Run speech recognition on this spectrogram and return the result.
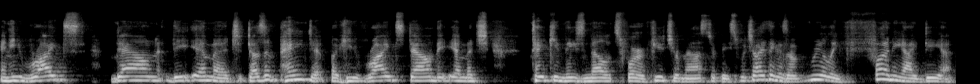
and he writes down the image, doesn't paint it, but he writes down the image taking these notes for a future masterpiece, which I think is a really funny idea.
